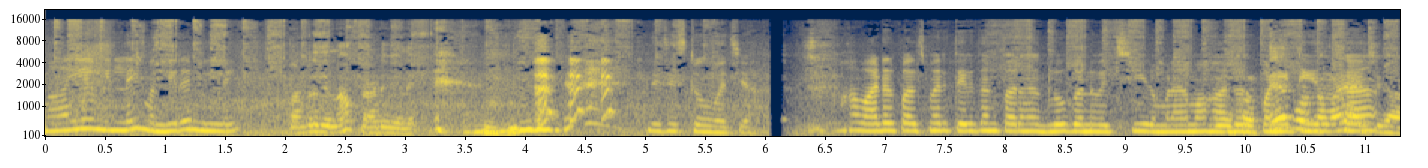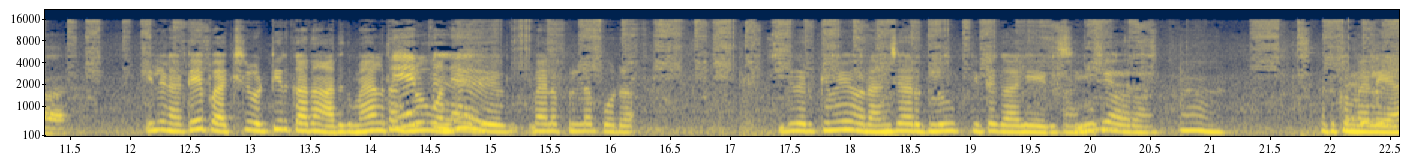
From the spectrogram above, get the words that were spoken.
மந்திரம் இல்லை பண்றதெல்லாம் ஃப்ராடு வேலை. திஸ் இஸ் டூ மச்யா வாட்டர் ஃபால்ஸ் மாதிரி தெரியுதான்னு பாருங்க. க்ளூ கன் வச்சு ரொம்ப நேரமா ஹார்ட் ஒர்க் பண்ணிட்டு இருக்கா? இல்லடா டேப் ஆக்சுவலி ஒட்டி இருக்காதான் அதுக்கு மேலே தான் க்ளூ வந்து மேலே ஃபுல்லாக போடுறா. இது வரைக்குமே ஒரு அஞ்சாறு க்ளூ கிட்ட காலி ஆயிடுச்சு. அதுக்கு மேலேயா?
